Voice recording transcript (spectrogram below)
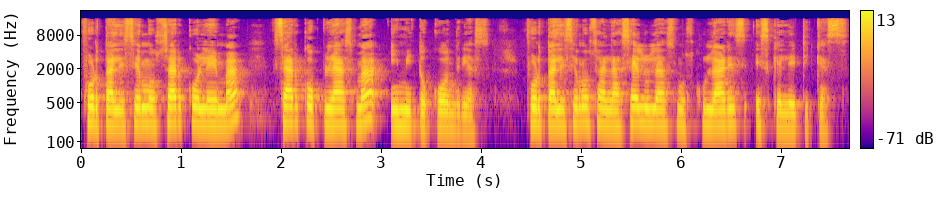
Fortalecemos sarcolema, sarcoplasma y mitocondrias. Fortalecemos a las células musculares esqueléticas.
